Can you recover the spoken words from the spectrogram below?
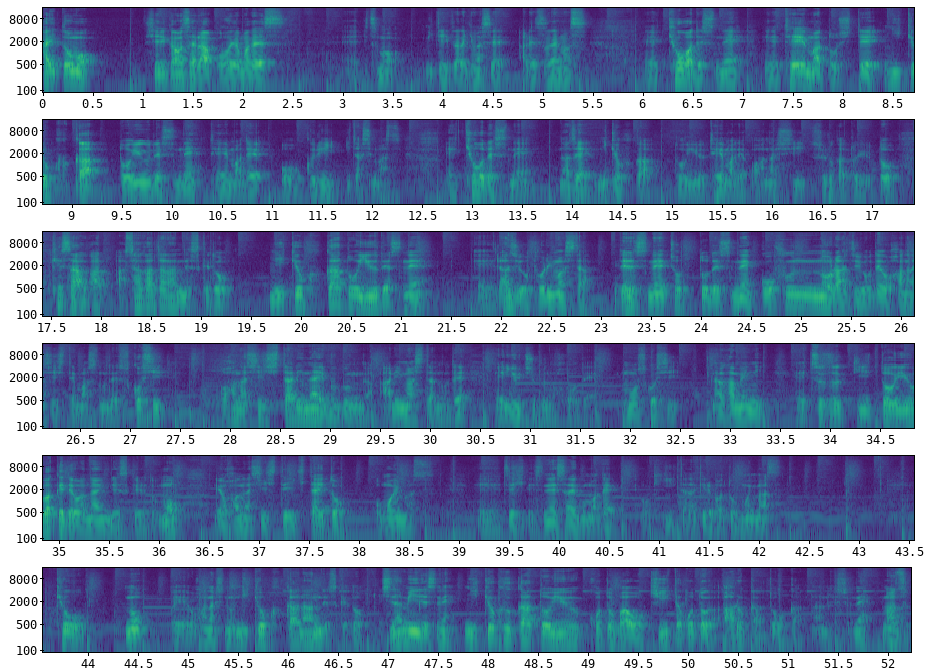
はいどうも。心理カウンセラー大山です、えいつも見ていただきましてありがとうございます、えー今日はですね、えテーマとして二極化というですねテーマでお送りいたします、えー今日ですねなぜ二極化というテーマでお話しするかというと今朝が朝方なんですけど二極化というですねえーラジオを撮りました。でですねちょっとですね5分のラジオでお話ししてますので少しお話しし足りない部分がありましたので、え YouTube の方でもう少し長めに、え続きというわけではないんですけれども、えお話ししていきたいと思います、えーぜひですね最後までお聞きいただければと思います。今日の、えお話の二極化なんですけどちなみにですね二極化という言葉を聞いたことがあるかどうかなんですよね。まず、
